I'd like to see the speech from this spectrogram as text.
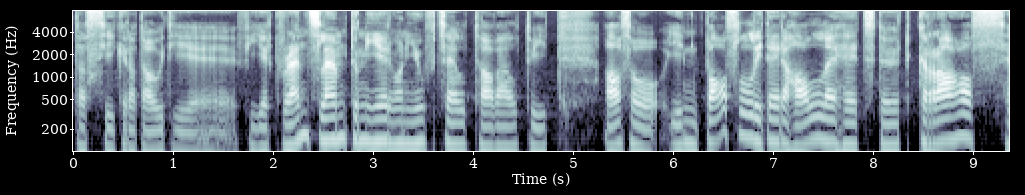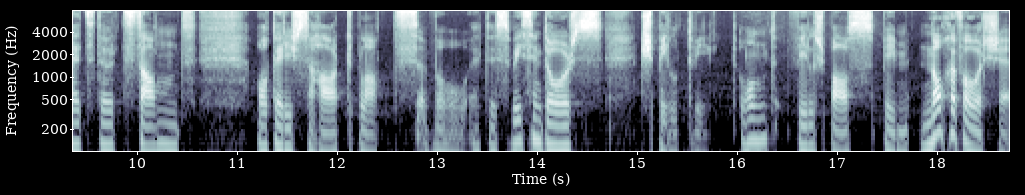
Das sind gerade auch die äh, vier Grand Slam Turniere, die ich aufgezählt habe weltweit. Also in Basel, in dieser Halle, hat es dort Gras, hat es dort Sand oder ist es ein Hartplatz, wo der Swiss Indoors gespielt wird. Und viel Spaß beim Nachforschen.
